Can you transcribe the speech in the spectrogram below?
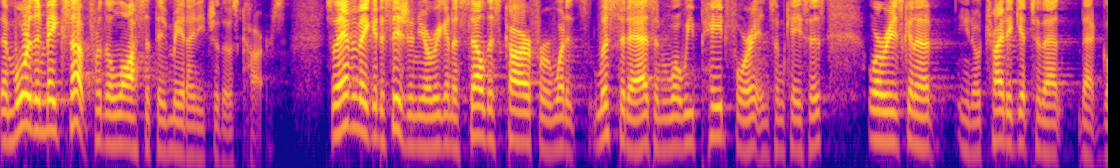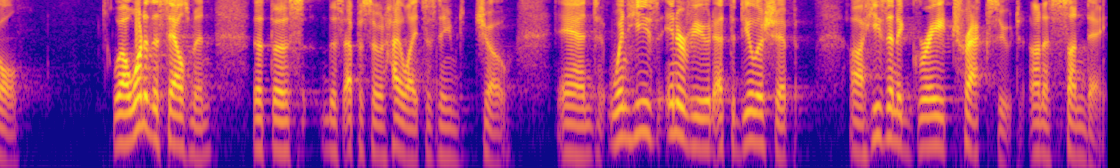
that more than makes up for the loss that they've made on each of those cars. So they have to make a decision. You know, are we going to sell this car for what it's listed as and what we paid for it in some cases, or are we just going to, you know, try to get to that, that goal? Well, one of the salesmen that this, this episode highlights is named Joe. And when he's interviewed at the dealership, uh, he's in a gray tracksuit on a Sunday.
